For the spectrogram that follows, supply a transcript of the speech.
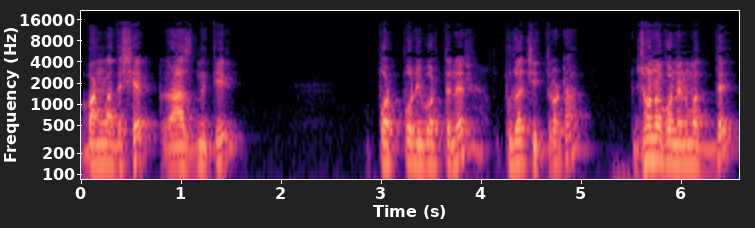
বাংলাদেশের রাজনীতির পট পরিবর্তনের পুরো চিত্রটা জনগণের মধ্যে,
